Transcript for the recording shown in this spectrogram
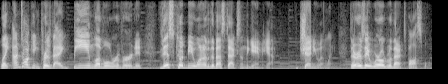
like I'm talking Prismatic Beam level reverted, this could be one of the best decks in the game again. Genuinely. There is a world where that's possible.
